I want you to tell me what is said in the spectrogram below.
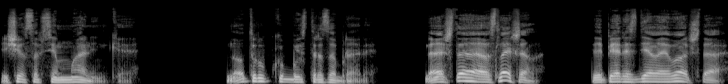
еще совсем маленькая. Но трубку быстро забрали. «Да что, услышал? Теперь сделай вот что».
